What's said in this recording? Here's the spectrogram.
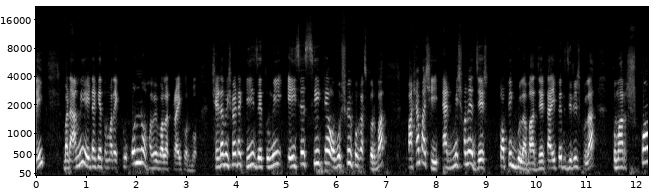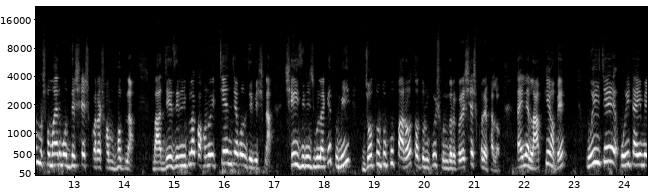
নেই। বাট আমি এটাকে তোমার একটু অন্যভাবে বলার ট্রাই করব। সেটা বিষয়টা কি যে তুমি এইচএসসি কে অবশ্যই ফোকাস করবা, পাশাপাশি অ্যাডমিশনে যে টপিকগুলা বা যে টাইপের জিনিসগুলা তোমার কম সময়ের মধ্যে শেষ করা সম্ভব না বা যে জিনিসগুলো কখনোই চেঞ্জেবল জিনিস না, সেই জিনিসগুলাকে তুমি যতটুকু পারো ততটুকু সুন্দর করে শেষ করে ফেলো। তাইলে লাভ কি হবে? ওই যে ওই টাইমে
